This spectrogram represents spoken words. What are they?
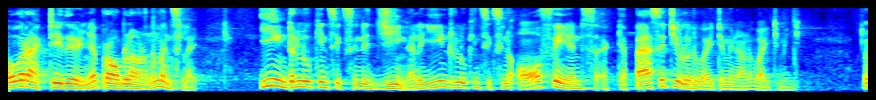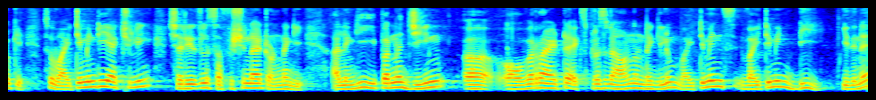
ഓവർ ആക്ട് ചെയ്ത് കഴിഞ്ഞാൽ പ്രോബ്ലം ആണെന്ന് മനസ്സിലായി. ഈ ഇന്റർലൂക്കിൻ സിക്സിന്റെ ജീൻ അല്ലെങ്കിൽ ഈ ഇന്റർലൂക്കിൻ സിക്സിനെ ഓഫ് ചെയ്യാൻ കപ്പാസിറ്റി ഉള്ളൊരു വൈറ്റമിനാണ് vitamin D okay so vitamin D actually ശരീരത്തിൽ സഫീഷ്യന്റ് ആയിട്ടുണ്ടെങ്കിൽ അല്ലെങ്കിൽ ഈ പറഞ്ഞ ജീൻ ഓവറായിട്ട് എക്സ്പ്രസ്ഡ് ആവുന്നുണ്ടെങ്കിലും വൈറ്റമിൻസ് വൈറ്റമിൻ ഡി ഇതിനെ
